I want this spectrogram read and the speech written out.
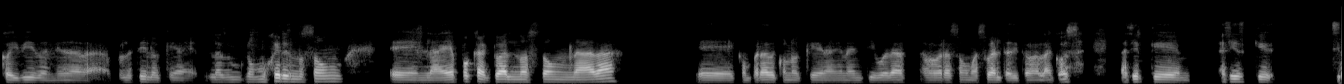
cohibido ni nada por el estilo, que las mujeres no son en la época actual no son nada eh, comparado con lo que eran en la antigüedad. Ahora son más sueltas y toda la cosa. Así que, así es que, si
